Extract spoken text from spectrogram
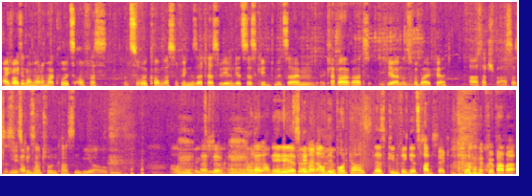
Aber ich wollte noch mal, noch mal kurz auf was zurückkommen, was du vorhin gesagt hast, während jetzt das Kind mit seinem Klapperrad hier an uns vorbeifährt. Aber es hat Spaß, das ist die Das Kind hat schon einen Kasten Bier auf dem, auf dem Das Gepäckträger. stimmt. Hört halt Nee, nee, das das hört Kind- halt auch den Podcast. Das Kind bringt jetzt Funfact für Papa.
